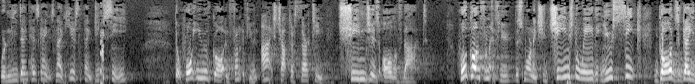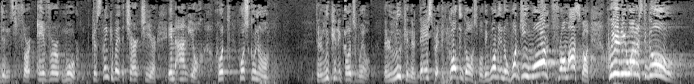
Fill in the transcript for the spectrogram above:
we're needing His guidance. Now, here's the thing. Do you see that what you have got in front of you in Acts chapter 13 changes all of that. What got in front of you this morning should change the way that you seek God's guidance forevermore. Because think about the church here in Antioch. What, what's going on? They're looking at God's will. They're looking, they're desperate, they've got the gospel, they want to know, what do you want from us, God? Where do you want us to go?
